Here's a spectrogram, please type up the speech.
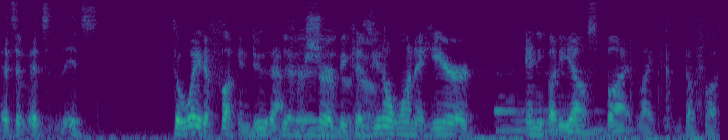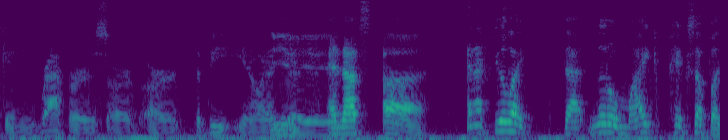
It's a, it's it's the way to fucking do that Yeah, for yeah, sure yeah, no because doubt. you don't want to hear anybody else but like the fucking rappers or or the beat. You know what I mean? Yeah, yeah, yeah. and that's uh and i feel like that little mic picks up a,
